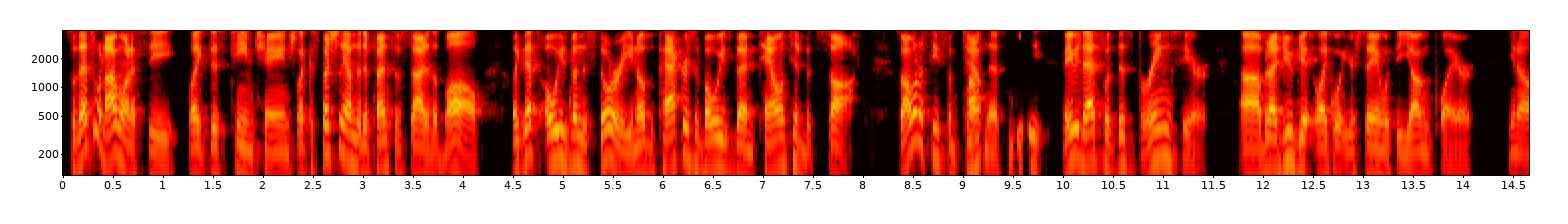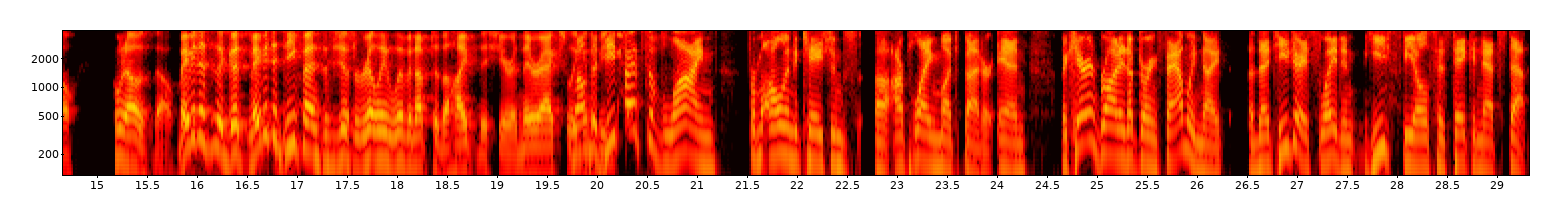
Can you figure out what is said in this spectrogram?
So that's what I want to see, like this team change, like especially on the defensive side of the ball. Like that's always been the story. You know, the Packers have always been talented but soft. So I want to see some toughness. Maybe, maybe that's what this brings here. Uh, but I do get like what you're saying with the young player. You know, who knows though? Maybe this is a good. Maybe the defense is just really living up to the hype this year, and they're actually well, the be. defensive line, from all indications, uh, are playing much better. And McCarron brought it up during family night uh, that TJ Slaton, he feels, has taken that step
